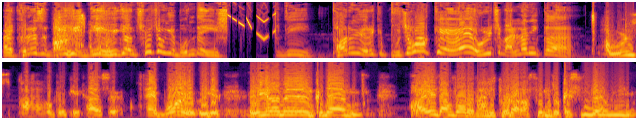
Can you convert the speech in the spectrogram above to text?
아니 그래서 네, 네 의견 최종이 뭔데 이네 발음이 왜 이렇게 부정확해? 울지 말라니까. 아, 울, 수- 아, 오케이, 오케이, 알았어요. 아니, 뭘, 의견, 의견은 그냥, 과일 장사로 다시 돌아갔으면 좋겠습니다, 형님.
